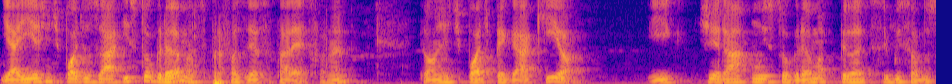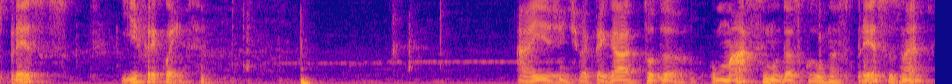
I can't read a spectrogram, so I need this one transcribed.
E aí a gente pode usar histogramas para fazer essa tarefa, né? Então a gente pode pegar aqui, ó, e gerar um histograma pela distribuição dos preços e frequência. Aí a gente vai pegar todo o máximo das colunas preços, né?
